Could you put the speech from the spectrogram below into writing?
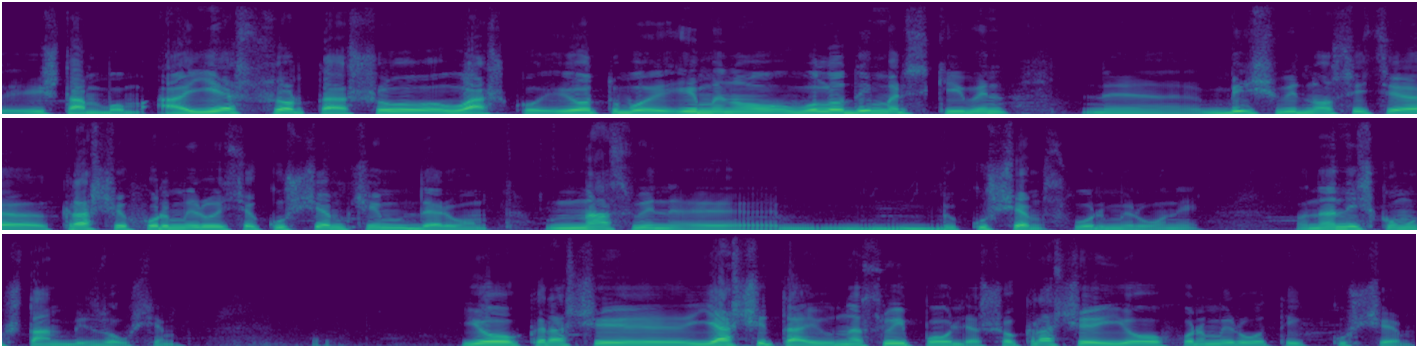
і штамбом, а є сорта, що важко. І от іменно Володимирський він е, більш відноситься, краще формується кущем, чим деревом. У нас він е, кущем сформований, на низькому штамбі зовсім. Його краще, я вважаю, на свій погляд, що краще його формувати кущем.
